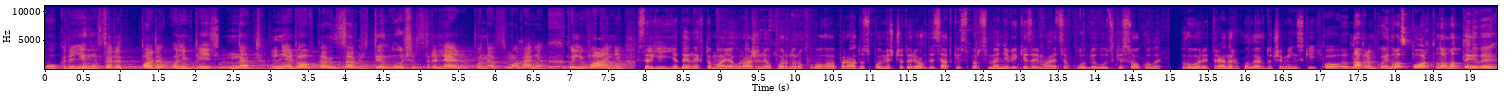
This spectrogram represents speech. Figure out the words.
України серед параолімпійців. На тренуваннях завжди лучше стріляють, бо на змаганнях хвилювання. Сергій єдиний, хто має ураження опорно-рухового апарату з поміж чотирьох десятків спортсменів, які займаються в клубі Луцькі Соколи, говорить тренер Олег Дучемінський. По напрямку інваспорт нормативи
